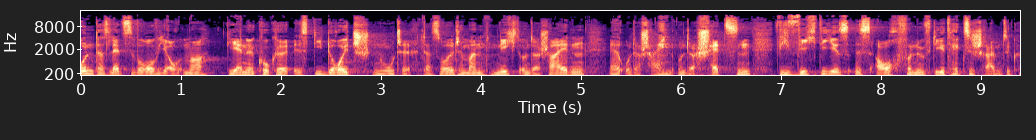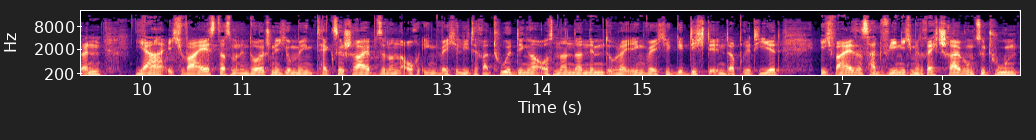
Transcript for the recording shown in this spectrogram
Und das letzte, worauf ich auch immer gerne gucke, ist die Deutschnote. Das sollte man nicht unterscheiden, äh, unterscheiden, unterschätzen, wie wichtig es ist, auch vernünftige Texte schreiben zu können. Ja, ich weiß, dass man in Deutsch nicht unbedingt Texte schreibt, sondern auch irgendwelche Literaturdinger auseinander nimmt oder irgendwelche Gedichte interpretiert. Ich weiß, das hat wenig mit Rechtschreibung zu tun,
